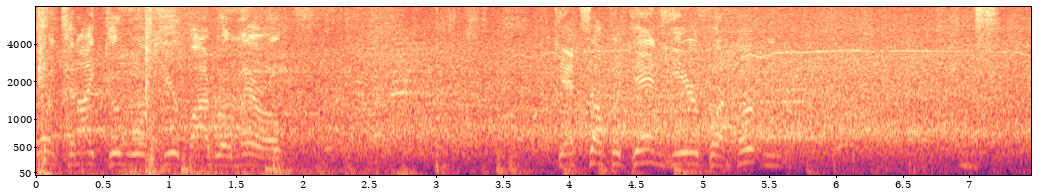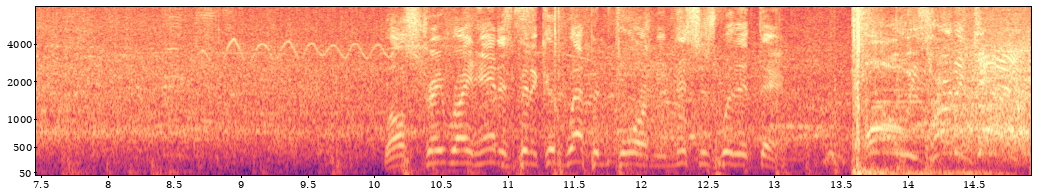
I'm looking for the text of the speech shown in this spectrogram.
point tonight. Good work here by Romero. Gets up again here, but hurting. Well, straight right hand has been a good weapon for him. He misses with it there. Oh, he's hurt again!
